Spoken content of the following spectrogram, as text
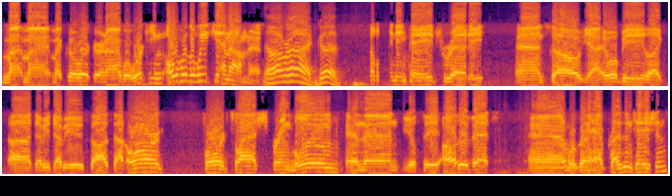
my my my coworker and I were working over the weekend on this. All right, good. The landing page ready, and so yeah, it will be like uh, www.saws.org forward slash spring bloom, and then you'll see all the events, and we're going to have presentations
